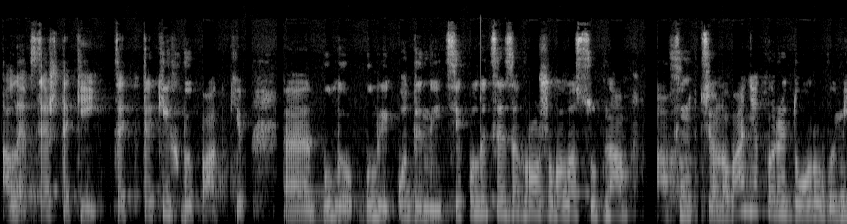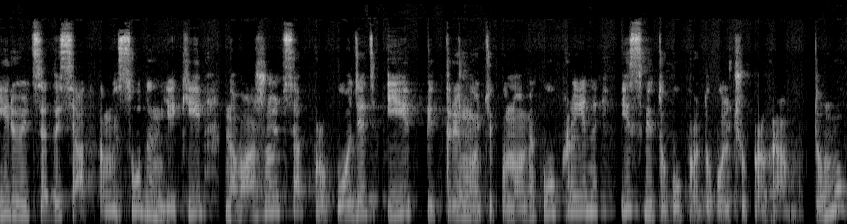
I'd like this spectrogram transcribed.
Але все ж таки та- таких випадків е, були, були одиниці, коли це загрожувало суднам. А функціонування коридору вимірюється десятками суден, які наважуються, проходять і підтримують економіку України і світову продовольчу програму. Тому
